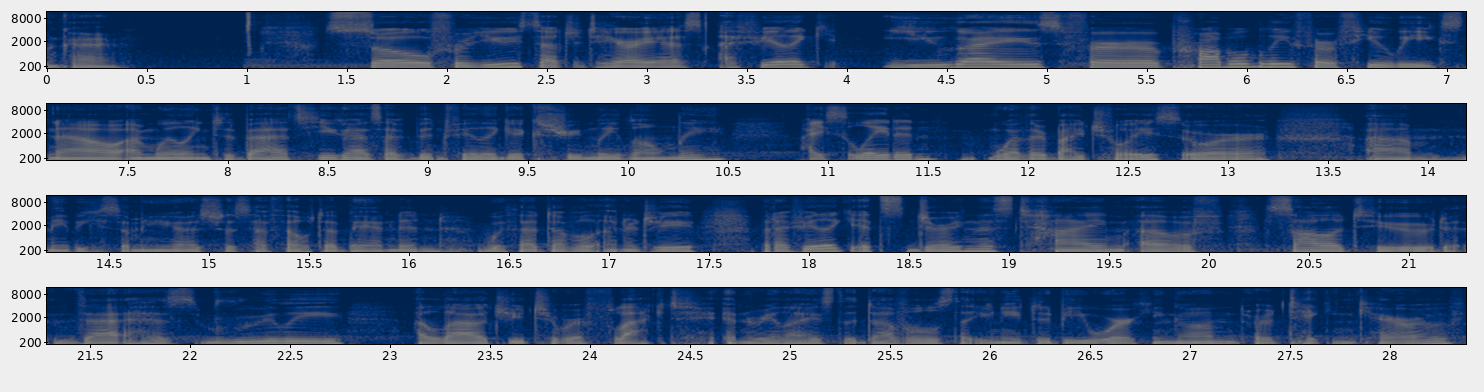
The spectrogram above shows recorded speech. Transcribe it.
Okay. So for you, Sagittarius, I feel like you guys for probably for a few weeks now, I'm willing to bet you guys have been feeling extremely lonely isolated, whether by choice or um, maybe some of you guys just have felt abandoned with that devil energy. But I feel like it's during this time of solitude that has really allowed you to reflect and realize the devils that you need to be working on or taking care of.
